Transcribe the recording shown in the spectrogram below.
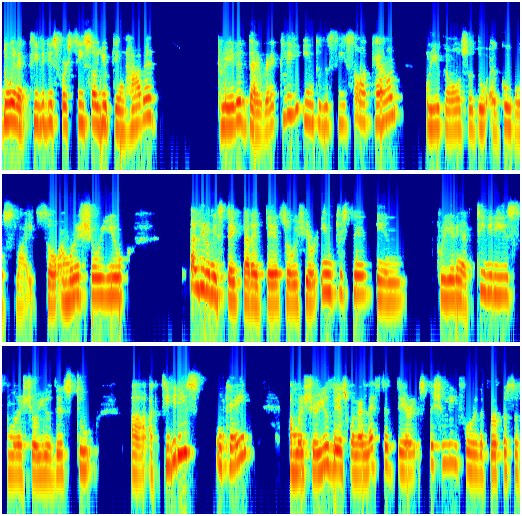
doing activities for Seesaw, you can have it created directly into the Seesaw account, or you can also do a Google slide. So I'm going to show you a little mistake that I did. So if you're interested in creating activities, I'm going to show you these two uh, activities, okay? I'm going to show you this when I left it there, especially for the purpose of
